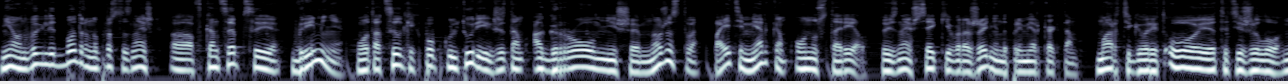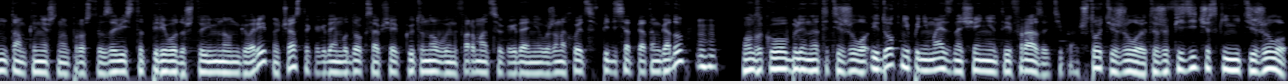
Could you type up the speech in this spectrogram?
Не, он выглядит бодро, но просто, знаешь, э, в концепции времени, вот отсылки к поп-культуре, их же там огромнейшее множество, по этим меркам он устарел. То есть, знаешь, всякие выражения, например, как там Марти говорит, ой, это тяжело. Ну, там, конечно, просто зависит от перевода, что именно он говорит, но часто, когда ему док сообщает какую-то новую информацию, когда они уже находятся в 55-м году, Мгм. он такой, о, блин, это тяжело. И док не понимает значение этой фразы. Типа, что тяжело? Это же физически не тяжело.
